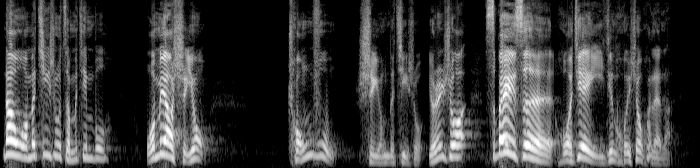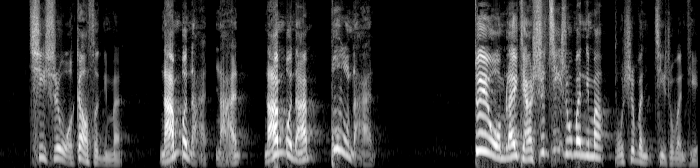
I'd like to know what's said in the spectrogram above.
那我们技术怎么进步？我们要使用重复使用的技术。有人说，Space 火箭已经回收回来了。其实我告诉你们，难不难？难，难不难？不难。对我们来讲是技术问题吗？不是问技术问题，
